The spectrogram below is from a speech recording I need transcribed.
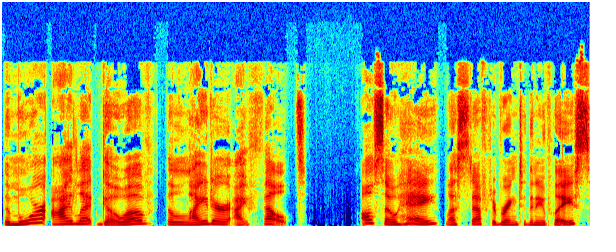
The more I let go of, the lighter I felt. Also, hey, less stuff to bring to the new place.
